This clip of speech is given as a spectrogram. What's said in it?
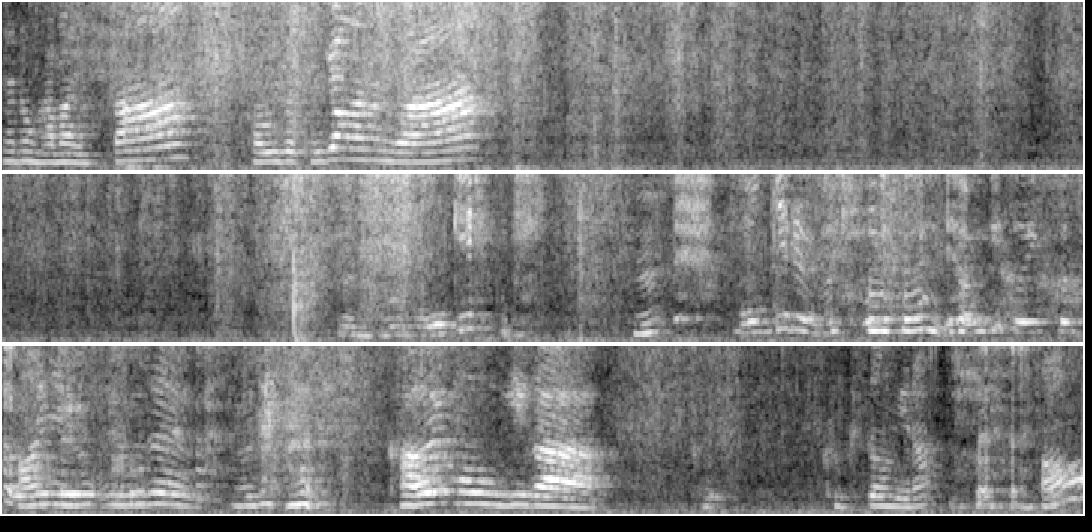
새로 가만히 있어. 거기서 구경하는 거야. 모기? 응? 모기를 무슨 여기도 있고 저기도 아니, 요, 있고 요새, 요새 가을 모으기가 그, 극성이라? 아,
